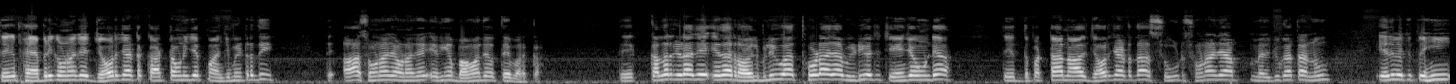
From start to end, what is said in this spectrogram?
ਤੇ ਫੈਬਰਿਕ ਆਉਣਾ ਜੇ ਜਾਰਜਟ ਕੱਟ ਆਉਣੀ ਜੇ 5 ਮੀਟਰ ਦੀ, ਤੇ ਆ ਸੋਹਣਾ ਜਿਹਾ ਆਉਣਾ ਜੇ ਇਹਦੀਆਂ ਬਾਹਾਂ ਦੇ ਉੱਤੇ ਵਰਕ। ਤੇ ਕਲਰ ਜਿਹੜਾ ਜੇ ਇਹਦਾ ਰਾਇਲ ਬਲੂ ਆ ਥੋੜਾ ਜਿਹਾ ਵੀਡੀਓ 'ਚ ਚੇਂਜ ਆਉਣ ਡਿਆ, ਤੇ ਦੁਪੱਟਾ ਨਾਲ ਜਾਰਜਟ ਦਾ ਸੂਟ ਸੋਹਣਾ ਜਿਹਾ ਮਿਲ ਜੂਗਾ ਤੁਹਾਨੂੰ। ਇਹਦੇ ਵਿੱਚ ਤੁਸੀਂ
